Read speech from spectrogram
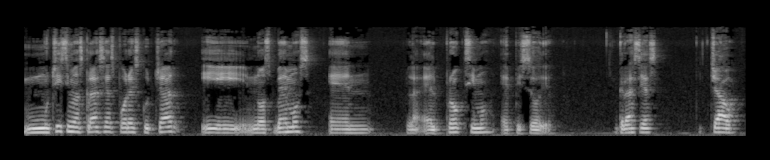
Muchísimas gracias por escuchar y nos vemos en el próximo episodio. Gracias. Chao.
